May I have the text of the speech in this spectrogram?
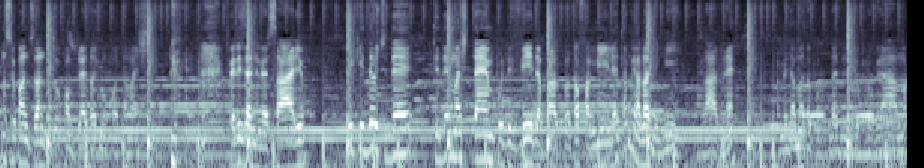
não sei quantos anos tu completas, me conta, mas feliz aniversário e que Deus te dê, te dê mais tempo de vida para a tua família, também ao lado de mim, claro, né? Dar mais oportunidade no teu programa,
